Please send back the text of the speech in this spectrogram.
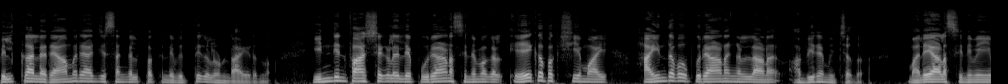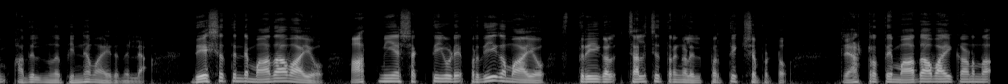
പിൽക്കാല രാമരാജ്യ സങ്കല്പത്തിന്റെ വിത്തുകളുണ്ടായിരുന്നു ഇന്ത്യൻ ഭാഷകളിലെ പുരാണ സിനിമകൾ ഏകപക്ഷീയമായി ഹൈന്ദവ പുരാണങ്ങളിലാണ് അഭിരമിച്ചത്. മലയാള സിനിമയും അതിൽ നിന്ന് ഭിന്നമായിരുന്നില്ല. ദേശത്തിന്റെ മാതാവായോ ആത്മീയ ശക്തിയുടെ പ്രതീകമായോ സ്ത്രീകൾ ചലച്ചിത്രങ്ങളിൽ പ്രത്യക്ഷപ്പെട്ടു. രാഷ്ട്രത്തെ മാതാവായി കാണുന്ന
